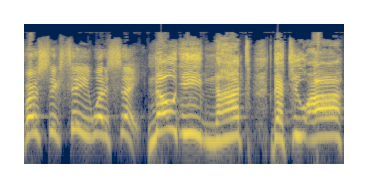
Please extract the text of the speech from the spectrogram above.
Verse 16, what it say? Know ye not that you are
